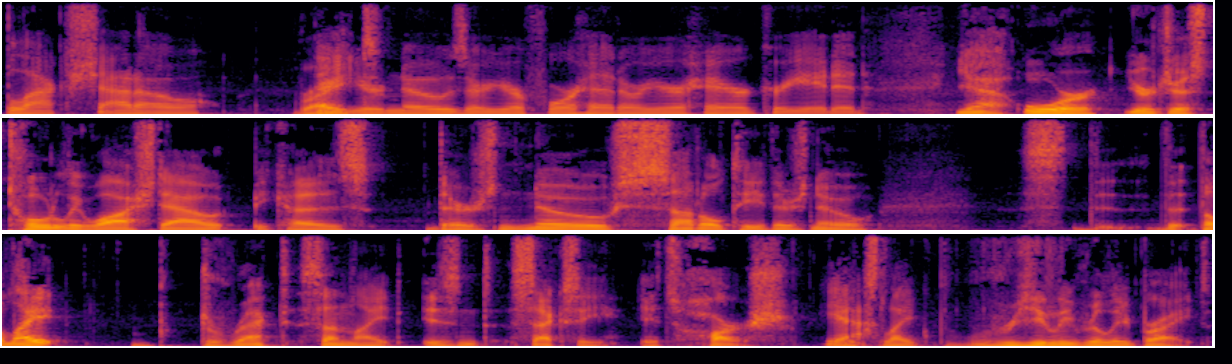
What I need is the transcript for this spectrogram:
black shadow right. that your nose or your forehead or your hair created. Yeah, or you're just totally washed out because there's no subtlety. There's no the, the light direct sunlight isn't sexy. It's harsh. Yeah. It's like really really bright.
